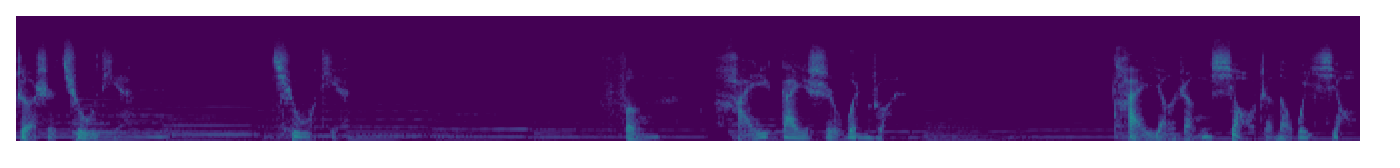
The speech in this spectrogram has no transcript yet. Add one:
这是秋天，秋天，还该是温软，太阳仍笑着那微笑，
